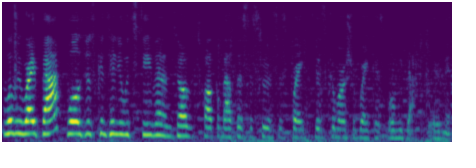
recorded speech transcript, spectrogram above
we'll be right back. We'll just continue with Steven and talk, talk about this as soon as this break, this commercial break is. We'll be back in a minute.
